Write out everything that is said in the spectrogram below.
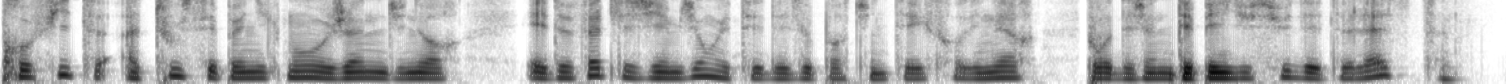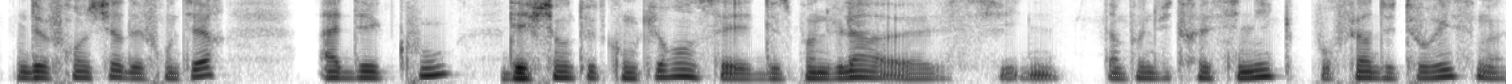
profite à tous et pas uniquement aux jeunes du Nord. Et de fait, les JMJ ont été des opportunités extraordinaires pour des jeunes des pays du Sud et de l'Est de franchir des frontières à des coûts défiant toute concurrence. Et de ce point de vue-là, euh, d'un point de vue très cynique, pour faire du tourisme,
